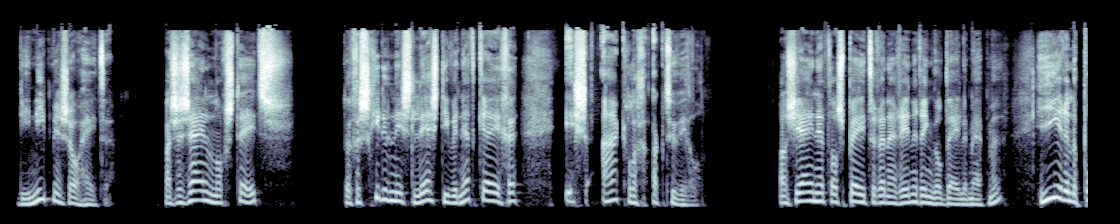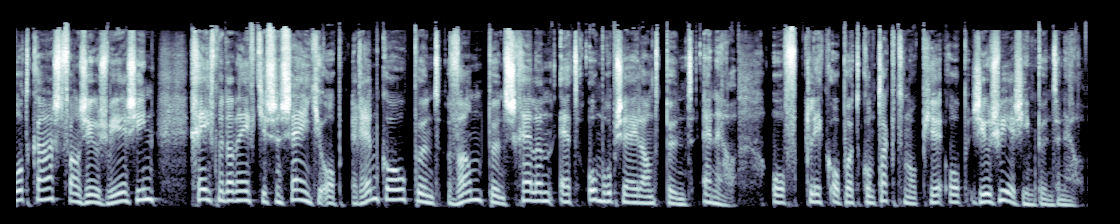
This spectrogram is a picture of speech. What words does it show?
die niet meer zo heten. Maar ze zijn er nog steeds. De geschiedenisles die we net kregen is akelig actueel. Als jij net als Peter een herinnering wilt delen met me, hier in de podcast van Zeeuws Weerzien, geef me dan eventjes een seintje op remco.van.schellen.omroepzeeland.nl of klik op het contactknopje op zeeuwsweerzien.nl.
